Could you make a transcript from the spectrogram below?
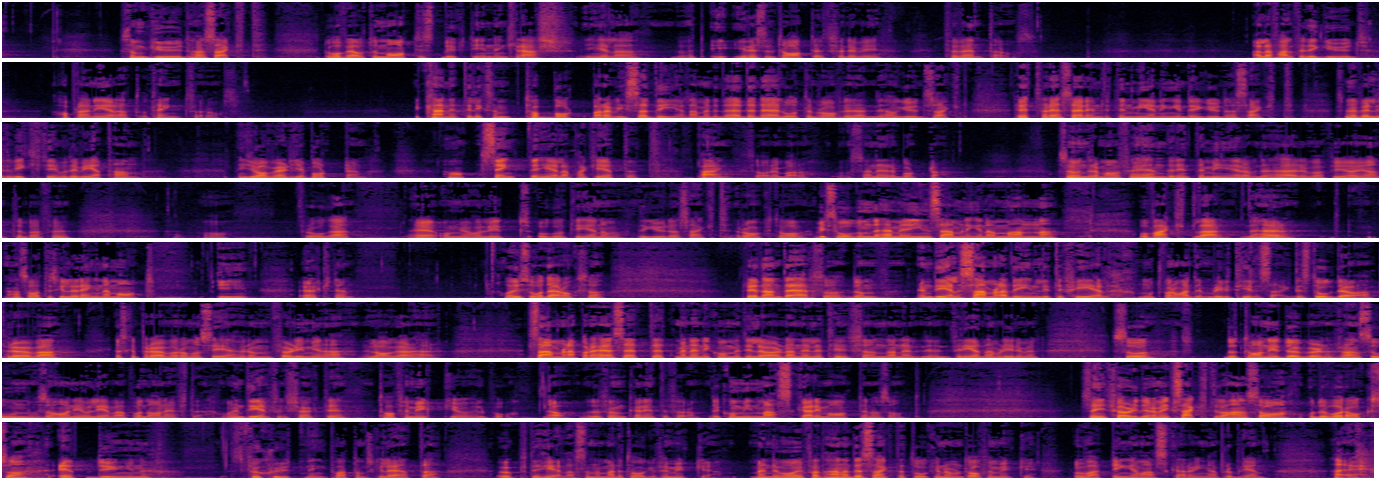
som Gud har sagt, då har vi automatiskt byggt in en krasch i, hela, i resultatet för det vi förväntar oss. I alla fall för det Gud har planerat och tänkt för oss. Vi kan inte liksom ta bort bara vissa delar, men det där, det där låter bra, för det, där, det har Gud sagt. Rätt för det så är det en liten mening i det Gud har sagt som är väldigt viktig och det vet han. Men jag väljer bort den. Ja, sänkte hela paketet. Pang, sa det bara. Och sen är det borta. Så undrar man varför händer inte mer av det här? Varför gör jag inte? Varför? Ja, fråga är om jag har lytt och gått igenom det Gud har sagt rakt av. Vi såg om det här med insamlingen av manna och vaktlar. Det här, han sa att det skulle regna mat i öknen. Det var så där också. Redan där så de, en del samlade in lite fel mot vad de hade blivit tillsagd. Det stod där, va? pröva, jag ska pröva dem och se hur de följer mina lagar här. Samla på det här sättet, men när ni kommer till lördagen eller till söndagen, eller fredagen blir det väl, så då tar ni dubbel ranson och så har ni att leva på dagen efter. Och en del försökte ta för mycket och höll på. Ja, och då funkar det inte för dem. Det kom in maskar i maten och sånt. Sen följde de exakt vad han sa och då var det också ett dygn förskjutning på att de skulle äta upp det hela som de hade tagit för mycket. Men det var ju för att han hade sagt att då kunde de ta för mycket. Då var det inga maskar och inga problem. Nej,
